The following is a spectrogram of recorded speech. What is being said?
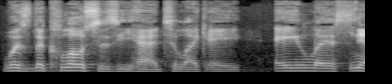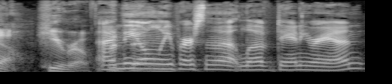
was the closest he had to like a A-list Yeah. hero. I'm But the then only person that loved Danny Rand.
